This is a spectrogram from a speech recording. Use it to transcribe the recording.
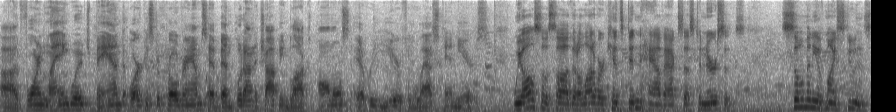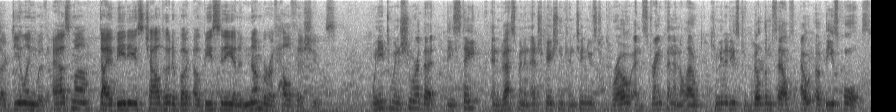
uh, foreign language, band, orchestra programs have been put on the chopping block almost every year for the last 10 years. We also saw that a lot of our kids didn't have access to nurses. So many of my students are dealing with asthma, diabetes, childhood ob- obesity, and a number of health issues. We need to ensure that the state investment in education continues to grow and strengthen and allow communities to build themselves out of these holes.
